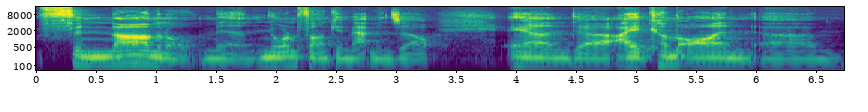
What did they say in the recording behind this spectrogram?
phenomenal men, Norm Funk and Matt Menzel, and uh, I had come on um,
